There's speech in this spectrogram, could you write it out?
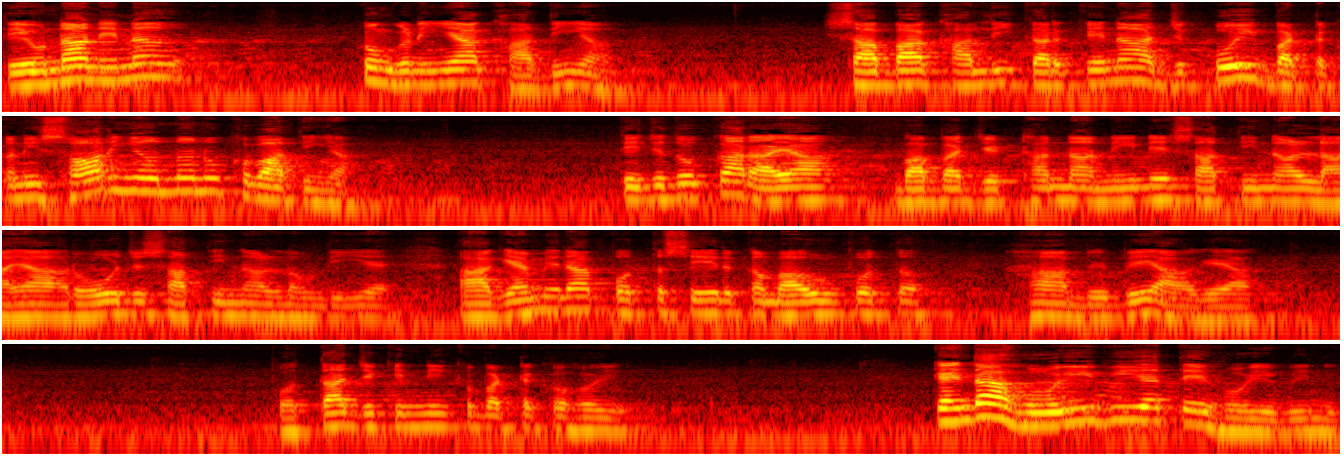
ਤੇ ਉਹਨਾਂ ਨੇ ਨਾ ਘੁੰਗਣੀਆਂ ਖਾਧੀਆਂ। ਸਾਬਾ ਖਾਲੀ ਕਰਕੇ ਨਾ ਅੱਜ ਕੋਈ ਬਟਕ ਨਹੀਂ, ਸਾਰੀਆਂ ਉਹਨਾਂ ਨੂੰ ਖਵਾਤੀਆਂ। ਤੇ ਜਦੋਂ ਘਰ ਆਇਆ, ਬਾਬਾ ਜੇਠਾ ਨਾਨੀ ਨੇ ਸਾਥੀ ਨਾਲ ਲਾਇਆ, ਰੋਜ਼ ਸਾਥੀ ਨਾਲ ਲਾਉਂਦੀ ਹੈ। ਆ ਗਿਆ ਮੇਰਾ ਪੁੱਤ ਸ਼ੇਰ ਕਮਾਊ ਪੁੱਤ। ਹਾਂ ਬੇਬੇ, ਆ ਗਿਆ। ਪੁੱਤ, ਅੱਜ ਕਿੰਨੀ ਕੁ ਬਟਕ ਹੋਈ? ਕਹਿੰਦਾ, ਹੋਈ ਵੀ ਹੈ ਤੇ ਹੋਈ ਵੀ ਨਹੀਂ।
